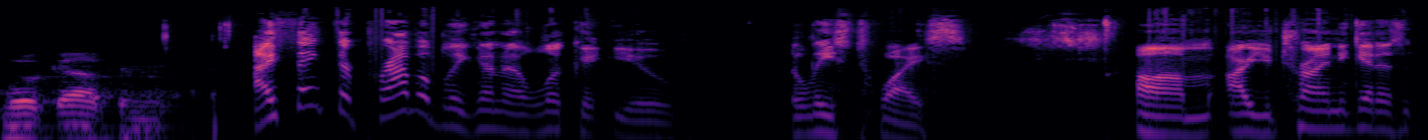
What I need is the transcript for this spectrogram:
woke up and I think they're probably going to look at you at least twice. Um, are you trying to get a,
